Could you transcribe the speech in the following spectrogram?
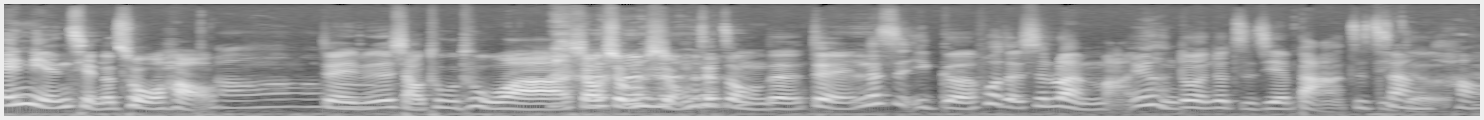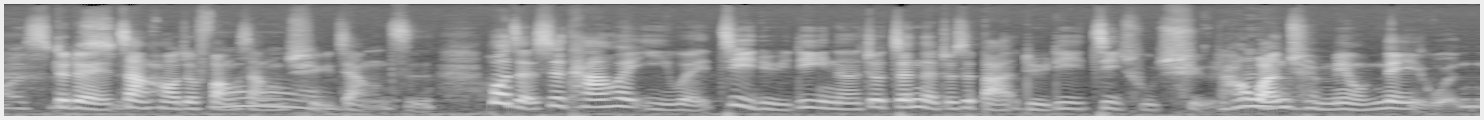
N 年前的绰号，oh. 对，比如小兔兔啊、小熊熊这种的，对，那是一个，或者是乱码，因为很多人就直接把自己的账号是不是，对对账号就放上去这样子，oh. 或者是他会以为寄履历呢，就真的就是把履历寄出去，然后完全没有内文，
